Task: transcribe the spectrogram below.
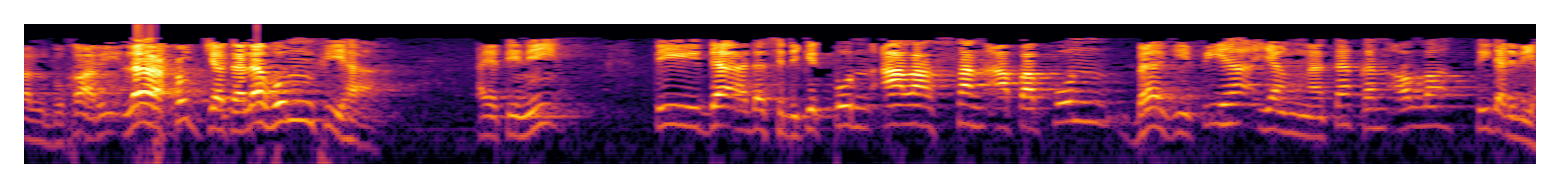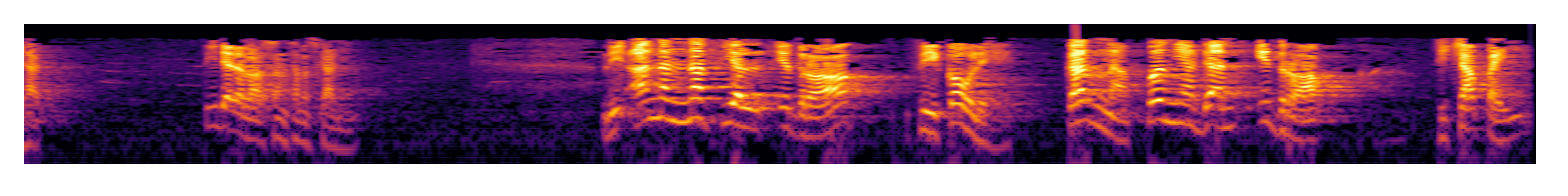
Al-Bukhari la hujjata lahum fiha ayat ini tidak ada sedikit pun alasan apa pun bagi pihak yang mengatakan Allah tidak dilihat. Tidak ada alasan sama sekali. Li'anna nafyal idrak fi qawlih. Karena peniadaan idrak dicapai,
